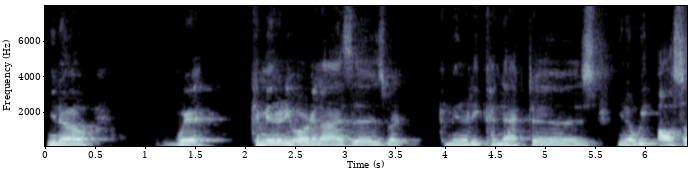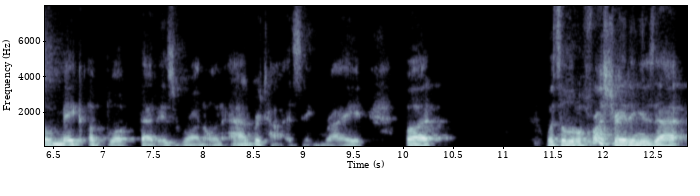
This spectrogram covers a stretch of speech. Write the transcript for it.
you know, we're community organizers, we're community connectors, you know, we also make a book that is run on advertising, right? But what's a little frustrating is that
